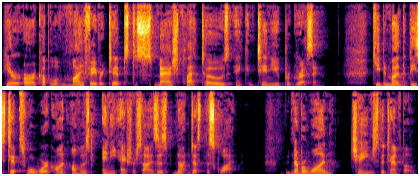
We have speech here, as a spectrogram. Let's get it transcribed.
Here are a couple of my favorite tips to smash plateaus and continue progressing. Keep in mind that these tips will work on almost any exercises, not just the squat. Number one, change the tempo.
